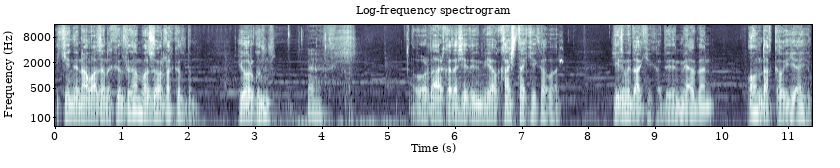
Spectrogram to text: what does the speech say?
İkindi namazını kıldık ama zorla kıldım. Yorgun. Evet. Orada arkadaşa dedim ya kaç dakika var? 20 dakika. Dedim ya ben 10 dakika uyuyayım.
